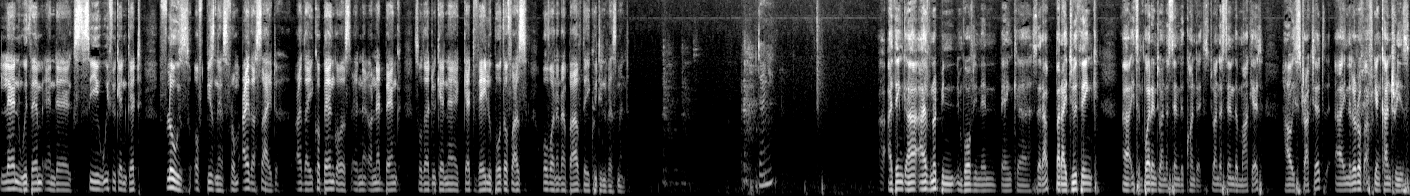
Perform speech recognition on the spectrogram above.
learn with them and uh, see if you can get flows of business from either side, either EcoBank or, or Nedbank, so that we can uh, get value, both of us, over and above the equity investment. Dunny? I think uh, I've not been involved in any bank uh, setup, but I do think uh, it's important to understand the context, to understand the market, how it's structured. Uh, in a lot of African countries,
